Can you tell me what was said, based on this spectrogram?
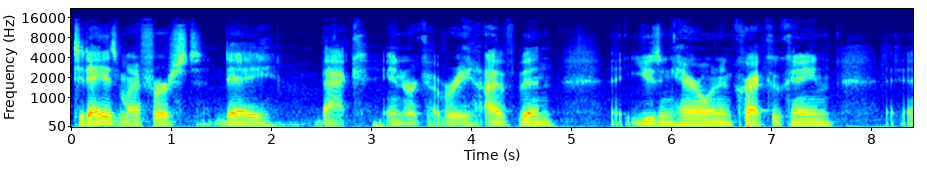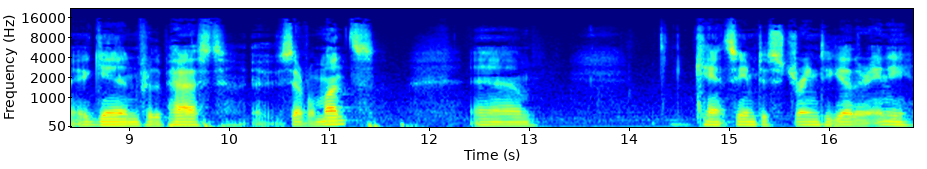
today is my first day back in recovery. I've been using heroin and crack cocaine uh, again for the past uh, several months. Um, can't seem to string together any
